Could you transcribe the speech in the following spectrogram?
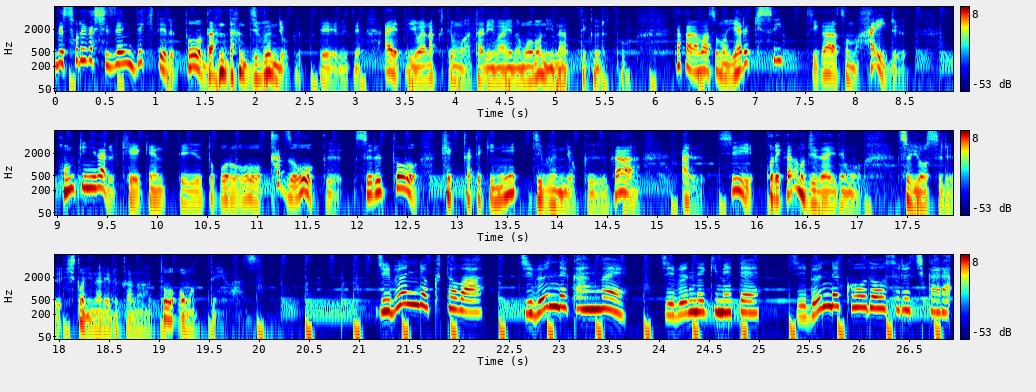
でそれが自然にできてると だんだん自分力って別にあえて言わなくても当たり前のものになってくると。だからまあそのやる気スイッチがその入る本気になる経験っていうところを数多くすると結果的に自分力があるしこれからの時代でも通用する人になれるかなと思っています。自分力とは自分で考え自分で決めて自分で行動する力。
